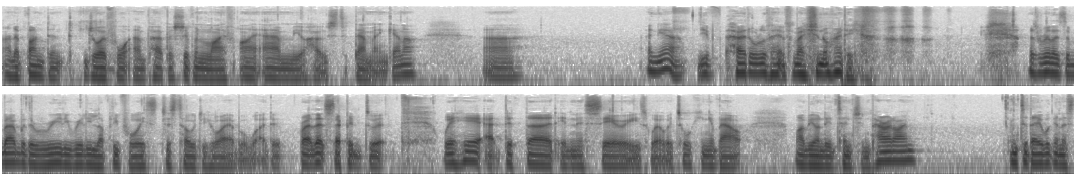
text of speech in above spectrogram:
an abundant, joyful, and purpose driven life. I am your host, Dan Mangena. Uh, and yeah, you've heard all of that information already. I just realized a man with a really, really lovely voice just told you who I am and what I do. Right, let's step into it. We're here at the third in this series where we're talking about my Beyond Intention paradigm. And today we're going to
